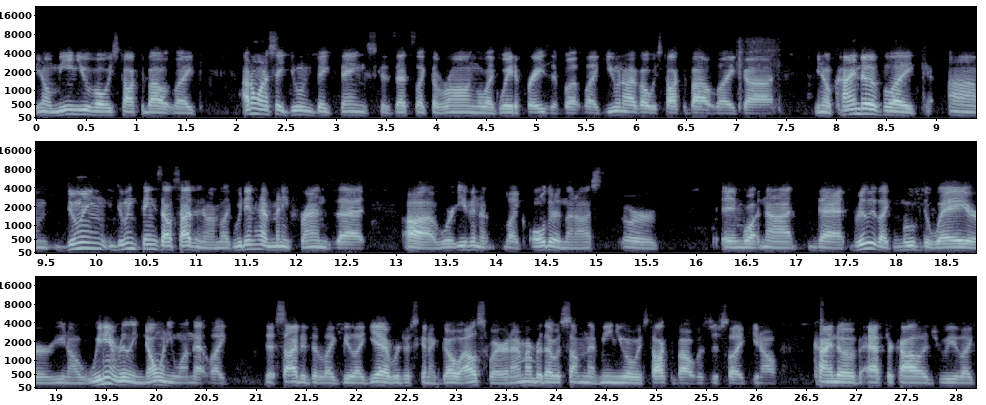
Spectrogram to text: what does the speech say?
you know me and you've always talked about like I don't want to say doing big things because that's like the wrong like way to phrase it, but like you and I have always talked about like uh, you know, kind of like um, doing doing things outside the norm. Like we didn't have many friends that uh, were even like older than us or and whatnot that really like moved away or you know we didn't really know anyone that like decided to like be like yeah we're just gonna go elsewhere and i remember that was something that me and you always talked about was just like you know kind of after college we like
